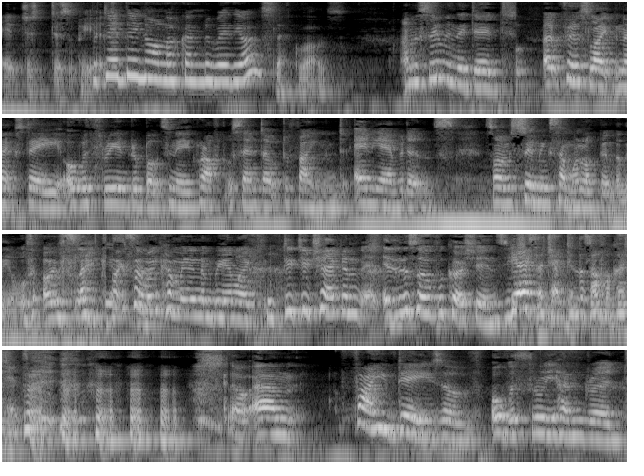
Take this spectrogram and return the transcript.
It just disappeared. But did they not look under where the oil slick was? I'm assuming they did. At first light the next day, over 300 boats and aircraft were sent out to find any evidence. So I'm assuming someone looked under the old oil slick. Like someone coming in and being like, "Did you check in, in the sofa cushions?" Yes, I checked in the sofa cushions. so, um, five days of over 300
